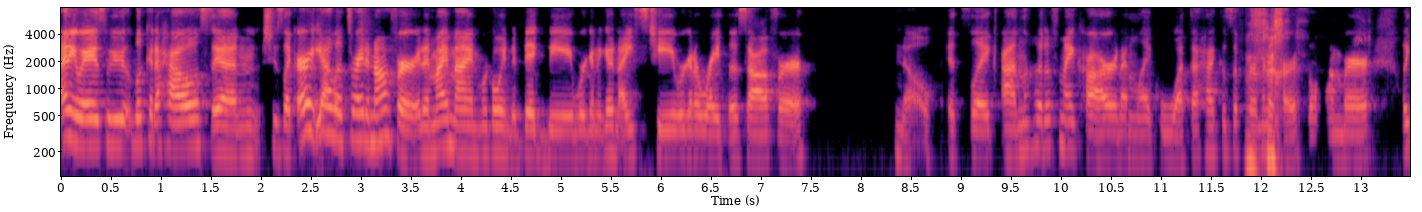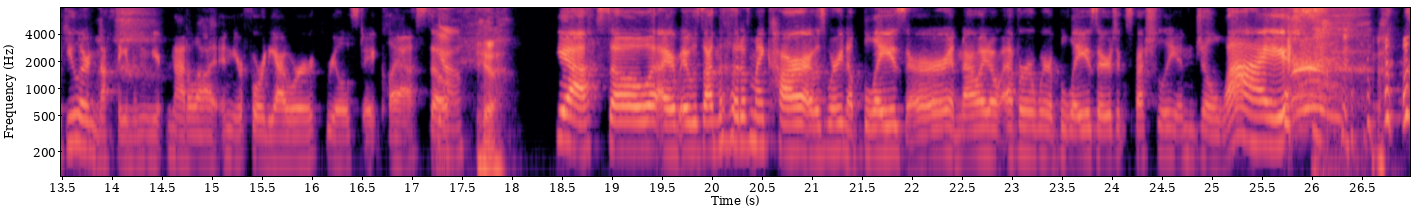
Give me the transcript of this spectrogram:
Anyways, we look at a house and she's like, all right, yeah, let's write an offer. And in my mind, we're going to Biggby. We're gonna get an iced tea. We're gonna write this offer. No, it's like on the hood of my car, and I'm like, what the heck is a permanent parcel number? Like you learn nothing and not a lot in your 40 hour real estate class. So Yeah. Yeah. yeah, so I, it was on the hood of my car. I was wearing a blazer, and now I don't ever wear blazers, especially in July. the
